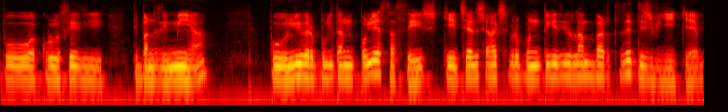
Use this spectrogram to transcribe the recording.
που ακολουθεί την πανδημία, που η Liverpool ήταν πολύ ασταθής και η Chelsea άλλαξε προπονητή γιατί ο Λάμπαρτ δεν της βγήκε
